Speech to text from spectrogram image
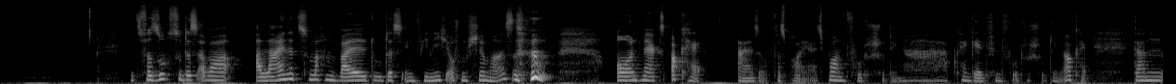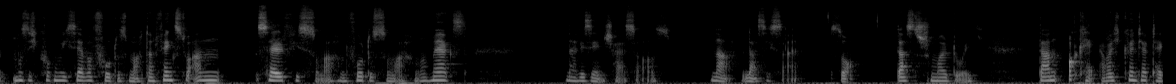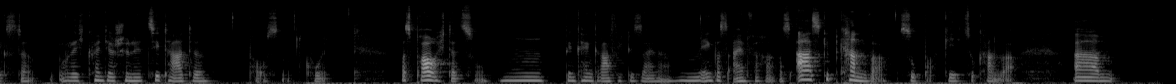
Jetzt versuchst du das aber alleine zu machen, weil du das irgendwie nicht auf dem Schirm hast und merkst, okay, also, was brauche ich jetzt? Ich brauche ein Fotoshooting. Ah, habe kein Geld für ein Fotoshooting. Okay, dann muss ich gucken, wie ich selber Fotos mache. Dann fängst du an, Selfies zu machen, Fotos zu machen und merkst, na, die sehen scheiße aus. Na, lass ich sein. So, das ist schon mal durch. Dann, okay, aber ich könnte ja Texte oder ich könnte ja schöne Zitate posten. Cool. Was brauche ich dazu? Hm, bin kein Grafikdesigner. Hm, irgendwas einfacheres. Ah, es gibt Canva. Super, gehe ich zu Canva. Ähm,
